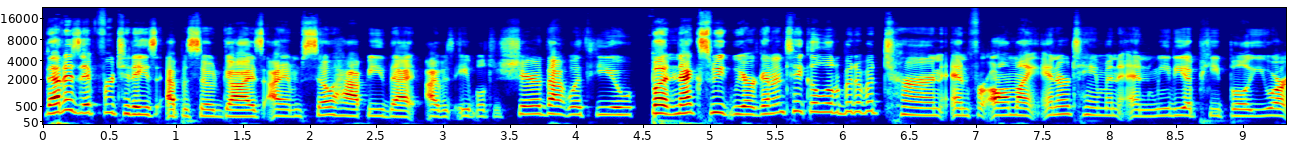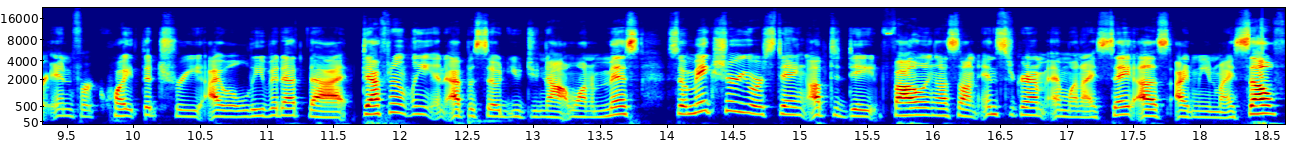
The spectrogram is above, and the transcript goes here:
that is it for today's episode, guys. I am so happy that I was able to share that with you. But next week, we are going to take a little bit of a turn. And for all my entertainment and media people, you are in for quite the treat. I will leave it at that. Definitely an episode you do not want to miss. So make sure you are staying up to date, following us on Instagram. And when I say us, I mean myself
